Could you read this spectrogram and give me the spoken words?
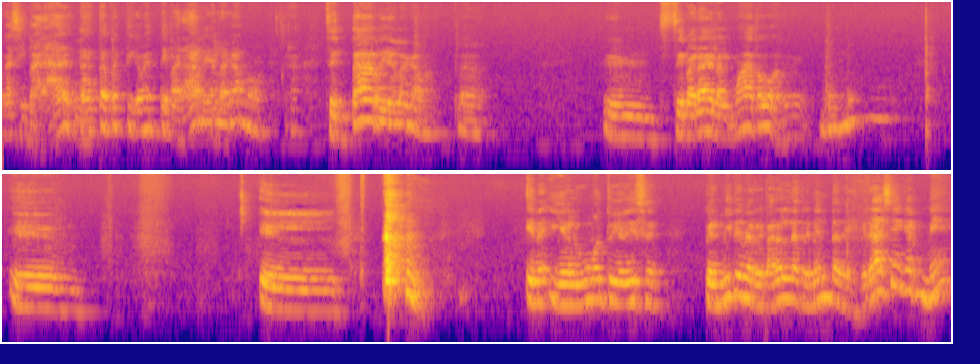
casi parada está, está prácticamente parada arriba de la cama o sea, sentada arriba de la cama o sea, em, separada de la almohada todo eh, el, y en algún momento ella dice, permíteme reparar la tremenda desgracia que armé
